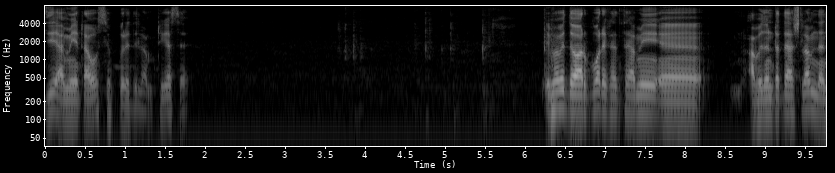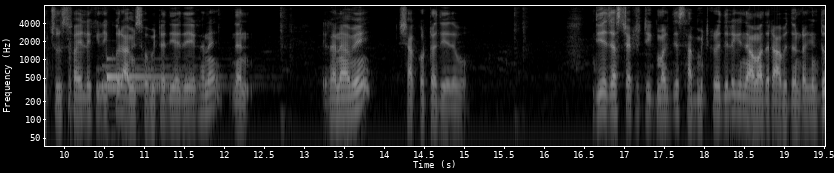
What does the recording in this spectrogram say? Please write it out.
দিয়ে আমি এটাও সেভ করে দিলাম, ঠিক আছে? এভাবে দেওয়ার পর এখান থেকে আমি আবেদনটাতে আসলাম দেন চুজ ফাইলে ক্লিক করে আমি ছবিটা দিয়ে দিই এখানে দেন এখানে আমি স্বাক্ষরটা দিয়ে দেবো। দিয়ে জাস্ট একটা টিক মার্ক দিয়ে সাবমিট করে দিলে কিন্তু আমাদের আবেদনটা কিন্তু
